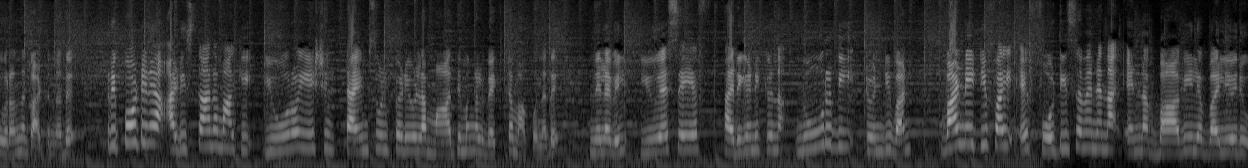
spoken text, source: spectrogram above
തുറന്നു കാട്ടുന്നത്. റിപ്പോർട്ടിനെ അടിസ്ഥാനമാക്കി യൂറോ ഏഷ്യൻ ടൈംസ് ഉൾപ്പെടെയുള്ള മാധ്യമങ്ങൾ വ്യക്തമാക്കുന്നത്. നിലവിൽ യു എസ് എ എഫ് പരിഗണിക്കുന്ന നൂറ് B twenty one one eighty five F forty seven എന്ന എണ്ണം ഭാവിയിലെ വലിയൊരു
